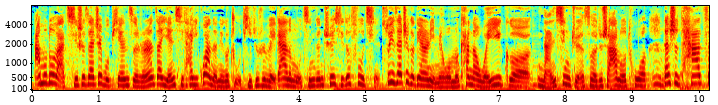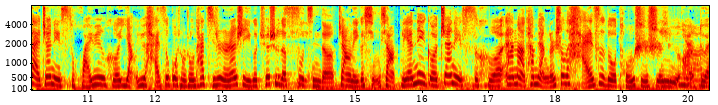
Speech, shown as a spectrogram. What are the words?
阿莫多瓦其实在这部片子仍然在沿袭他一贯的那个主题，就是伟大的母亲跟缺席的父亲。所以在这个电影里面，我们看。看到唯一一个男性角色就是阿罗托，但是他在 Janice 怀孕和养育孩子的过程中，他其实仍然是一个缺失的父亲的这样的一个形象。连那个 Janice 和 Anna 他们两个人生的孩子都同时是女儿，对。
